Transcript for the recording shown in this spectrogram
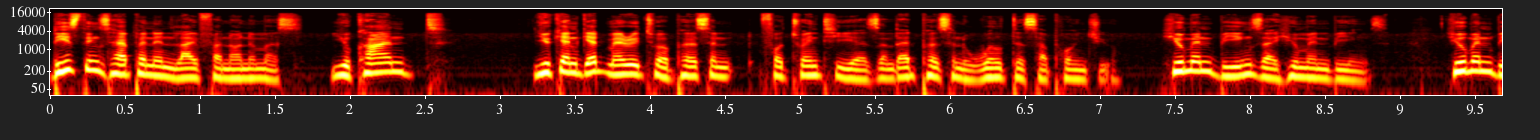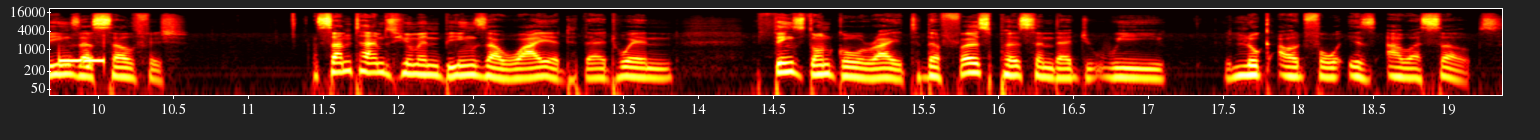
these things happen in life anonymous. You can't you can get married to a person for 20 years and that person will disappoint you. Human beings are human beings. Human beings are mm-hmm. selfish. Sometimes human beings are wired that when things don't go right the first person that we look out for is ourselves.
